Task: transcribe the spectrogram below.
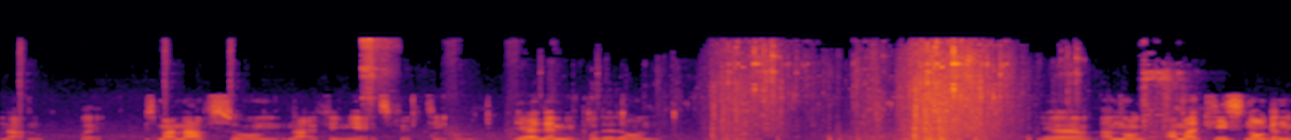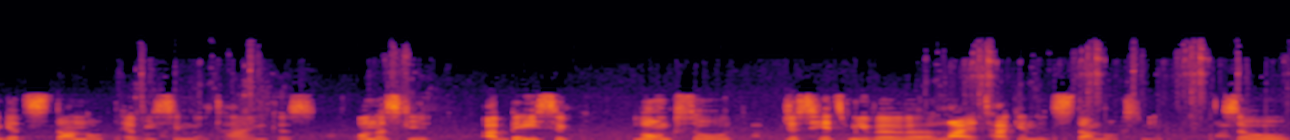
No, wait. Is my math song? No, I think, yeah, it's 15. Yeah, let me put it on. Yeah, I'm not, I'm at least not gonna get stun locked every single time, because honestly, a basic longsword just hits me with a light attack and it stun locks me. So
